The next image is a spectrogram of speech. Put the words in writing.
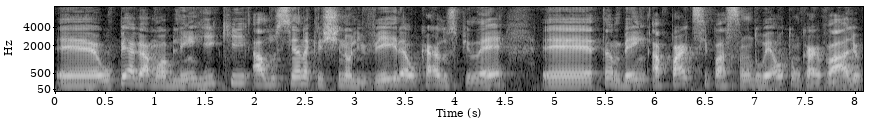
eh, o PH Mobile Henrique, a Luciana Cristina Oliveira, o Carlos Pilé, eh, também a participação do Elton Carvalho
